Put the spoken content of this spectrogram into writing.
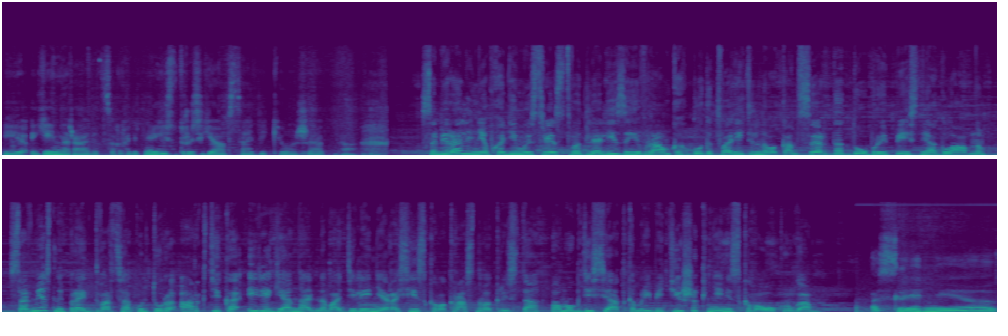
И ей нравится ходить. У нее есть друзья в садике уже, да. Собирали необходимые средства для Лизы и в рамках благотворительного концерта «Добрые песни о главном». Совместный проект Дворца культуры «Арктика» и регионального отделения Российского Красного Креста помог десяткам ребятишек Ненецкого округа. Последние э,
